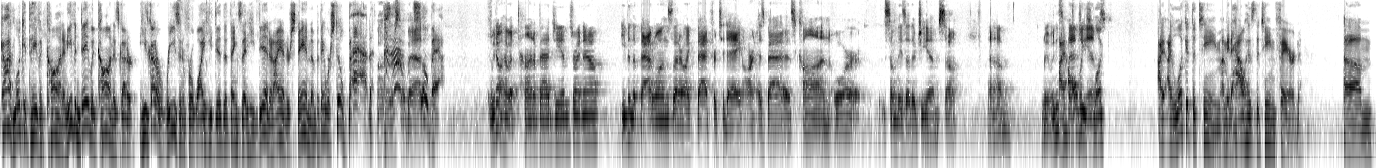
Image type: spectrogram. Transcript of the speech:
God, look at David Kahn, and even David Kahn has got a he's got a reason for why he did the things that he did, and I understand them, but they were still bad. Oh, they were so bad, so bad. We don't have a ton of bad GMs right now. Even the bad ones that are like bad for today aren't as bad as Kahn or some of these other GMs. So um, we, need some I bad always GMs. look. I, I look at the team. I mean, how has the team fared? Um,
